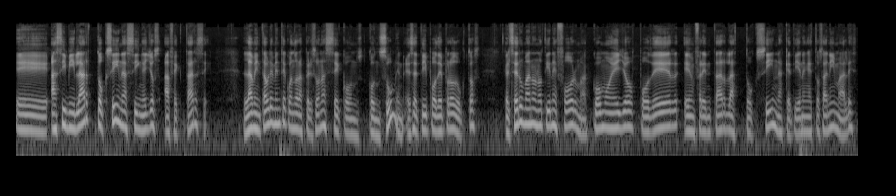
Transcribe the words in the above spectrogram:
eh, asimilar toxinas sin ellos afectarse. Lamentablemente cuando las personas se consumen ese tipo de productos, el ser humano no tiene forma como ellos poder enfrentar las toxinas que tienen estos animales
